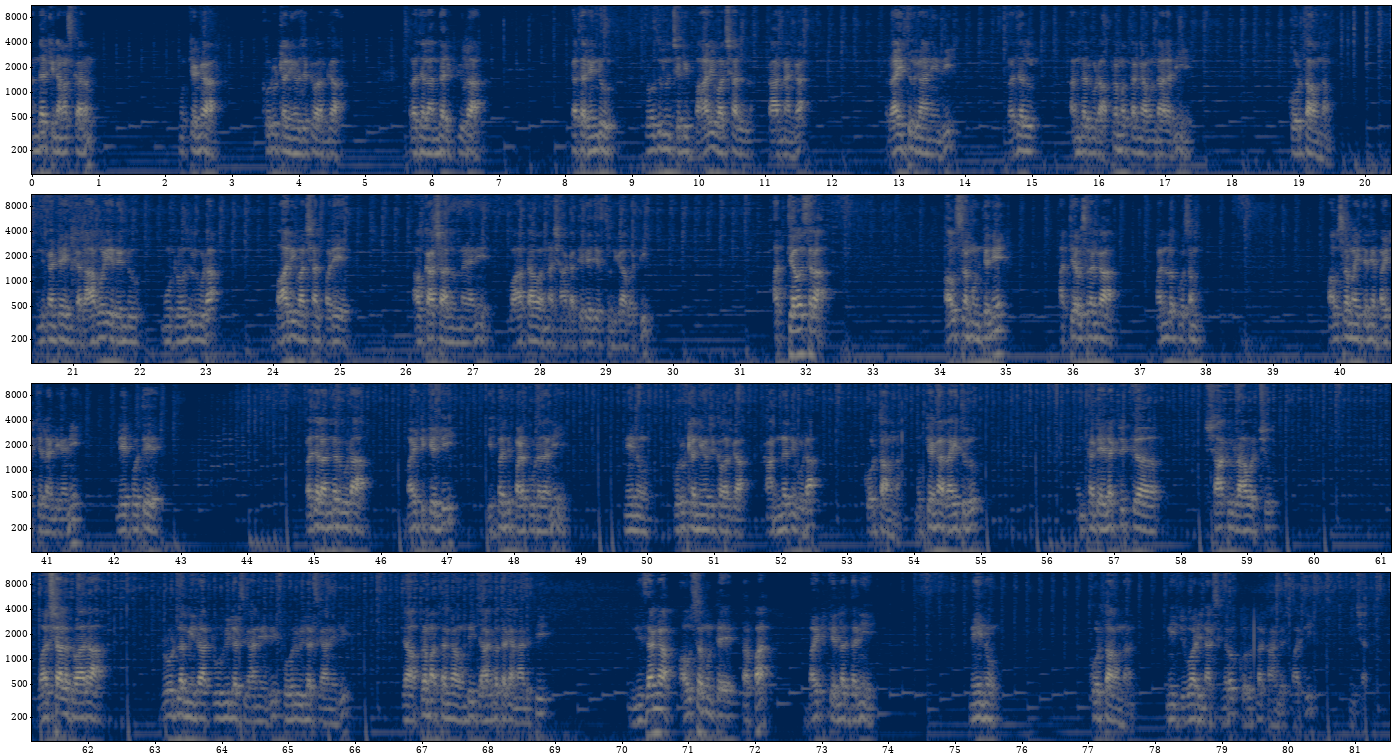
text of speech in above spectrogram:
అందరికీ నమస్కారం. ముఖ్యంగా కొరుట్ల నియోజకవర్గ ప్రజలందరికీ కూడా గత రెండు రోజుల నుంచి వెళ్ళి భారీ వర్షాల కారణంగా రైతులు కానిది ప్రజలు అందరూ కూడా అప్రమత్తంగా ఉండాలని కోరుతా ఉన్నాం. ఎందుకంటే ఇంకా రాబోయే రెండు మూడు రోజులు కూడా భారీ వర్షాలు పడే అవకాశాలు ఉన్నాయని వాతావరణ శాఖ తెలియజేస్తుంది కాబట్టి అత్యవసర అవసరం ఉంటేనే అత్యవసరంగా పనుల కోసం అవసరమైతేనే బయటికి వెళ్ళండి కానీ లేకపోతే ప్రజలందరూ కూడా బయటికి వెళ్ళి ఇబ్బంది పడకూడదని నేను కొరుట్ల నియోజకవర్గ అందరినీ కూడా కోరుతా ఉన్నా. ముఖ్యంగా రైతులు ఎందుకంటే ఎలక్ట్రిక్ షాకులు రావచ్చు. వర్షాల ద్వారా రోడ్ల మీద టూ వీలర్స్ కానివ్వండి ఫోర్ వీలర్స్ కానివ్వండి అప్రమత్తంగా ఉండి జాగ్రత్తగా నడిపి నిజంగా అవసరం ఉంటే తప్ప బయటికి వెళ్ళొద్దని నేను కోరుతా ఉన్నాను. మీ Juvvadi Narasimha Rao Korutla Congress party in charge.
